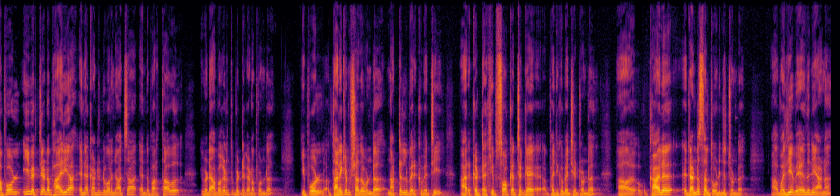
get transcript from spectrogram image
അപ്പോൾ ഈ വ്യക്തിയുടെ ഭാര്യ എന്നെ കണ്ടിട്ട് പറഞ്ഞു അച്ഛ എന്റെ ഭർത്താവ് ഇവിടെ അപകടത്തിൽപ്പെട്ട് കിടപ്പുണ്ട്. ഇപ്പോൾ തലയ്ക്കും ക്ഷതമുണ്ട് നട്ടൽ പരിക്ക് പറ്റി അരക്കെട്ട് ഹിപ് സോക്കറ്റൊക്കെ പരിക്ക് പറ്റിയിട്ടുണ്ട്. കാൽ രണ്ട് സ്ഥലത്ത് ഒടിഞ്ഞിട്ടുണ്ട്. വലിയ വേദനയാണ്.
